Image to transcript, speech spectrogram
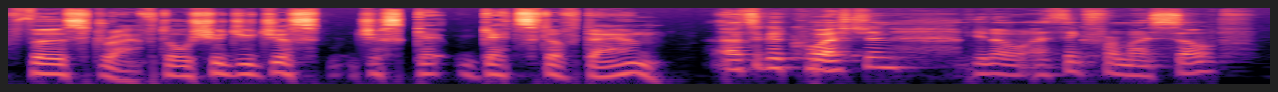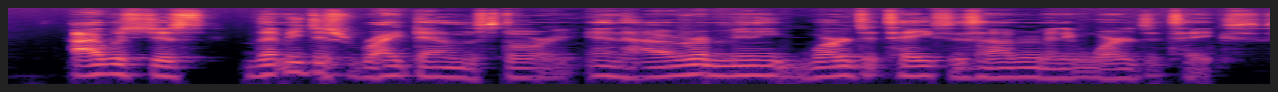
first draft, or should you just just get get stuff down? That's a good question. You know, I think for myself, I was just let me just write down the story and however many words it takes is however many words it takes.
